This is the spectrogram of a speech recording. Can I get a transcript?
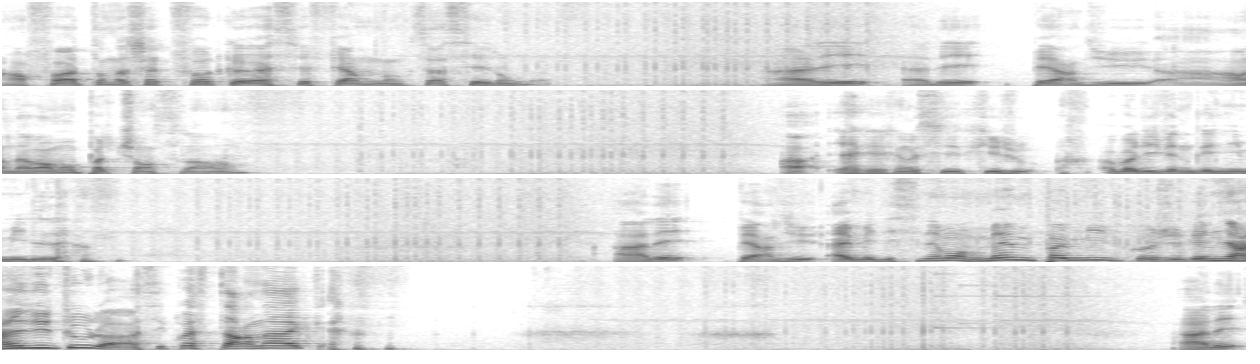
Alors faut attendre à chaque fois qu'elle se ferme. Donc ça c'est long. Allez, allez. Perdu. Ah, on a vraiment pas de chance là. Hein. Ah, il y a quelqu'un aussi qui joue. Ah bah lui vient de gagner 1000. Allez, perdu. Ah, mais décidément, même pas 1000, quoi. J'ai gagné rien du tout, là. C'est quoi cette arnaque Allez,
